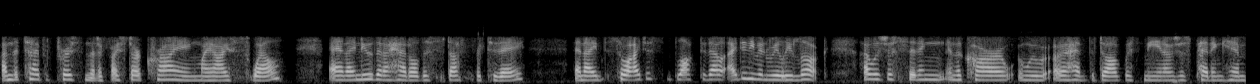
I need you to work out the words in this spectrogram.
I'm the type of person that if I start crying, my eyes swell, and I knew that I had all this stuff for today. And I so I just blocked it out. I didn't even really look. I was just sitting in the car, and we were, I had the dog with me, and I was just petting him.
